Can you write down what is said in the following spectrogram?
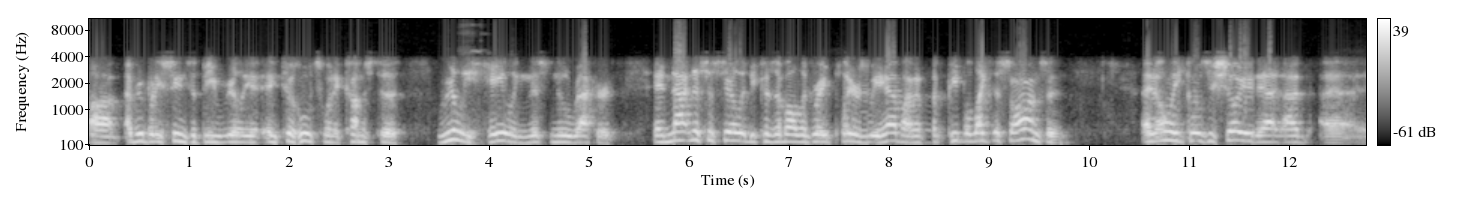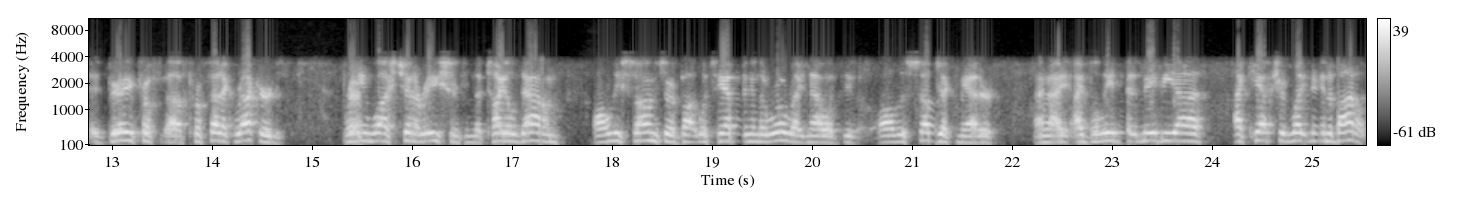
uh, everybody seems to be really in cahoots when it comes to really hailing this new record, and not necessarily because of all the great players we have on it, but people like the songs, and it only goes to show you that uh, uh, a very prof- uh, prophetic record, brainwashed generation from the title down all these songs are about what's happening in the world right now with the, all this subject matter, and I, I believe that maybe uh, I captured lightning in a bottle.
